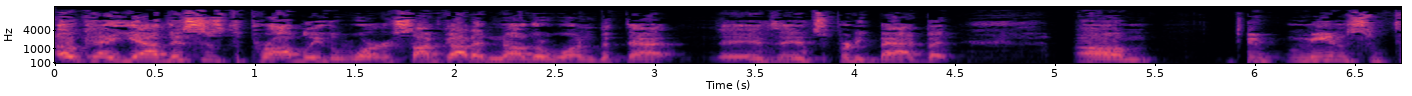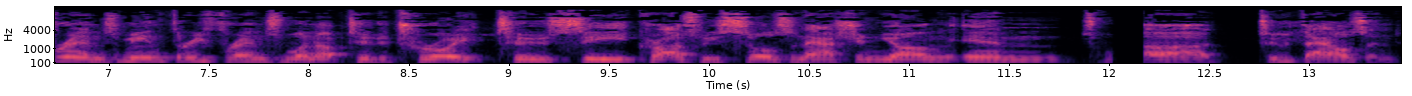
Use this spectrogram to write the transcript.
okay, yeah, this is the, probably the worst. I've got another one, but that it's, it's pretty bad. But um, dude, me and some friends, me and three friends went up to Detroit to see Crosby, Stills, Nash and Young in uh, 2000,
